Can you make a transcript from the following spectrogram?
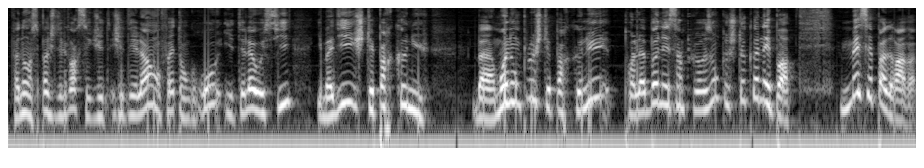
Enfin non, c'est pas que j'étais le voir, c'est que j'étais là, en fait, en gros, il était là aussi. Il m'a dit, je t'ai pas reconnu. Bah moi non plus je t'ai pas reconnu, pour la bonne et simple raison que je te connais pas. Mais c'est pas grave.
